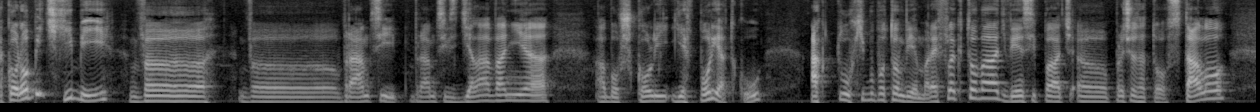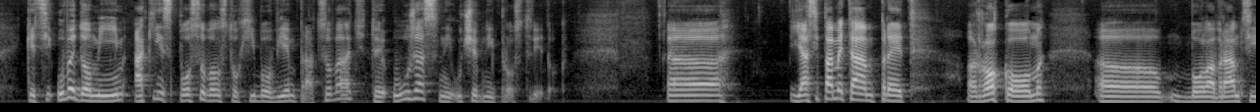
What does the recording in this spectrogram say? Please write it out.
Ako robiť chyby v, v, v, rámci, v rámci vzdelávania alebo školy je v poriadku, ak tú chybu potom viem reflektovať, viem si povedať, e, prečo sa to stalo, keď si uvedomím, akým spôsobom s tou chybou viem pracovať, to je úžasný učebný prostriedok. E, ja si pamätám pred rokom, Eh, bola v rámci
